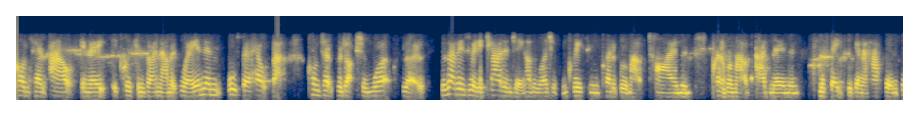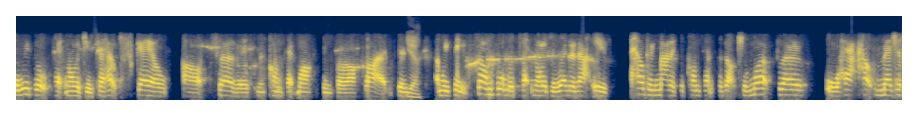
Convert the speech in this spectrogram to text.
content out in a, a quick and dynamic way, and then also help that content production workflow because that is really challenging. Otherwise, you're increasing incredible amount of time and incredible amount of admin, and mistakes are going to happen. So we've built technologies to help scale our service and content marketing for our clients. And, yeah. and we think some form of technology, whether that is helping manage the content production workflow or help measure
